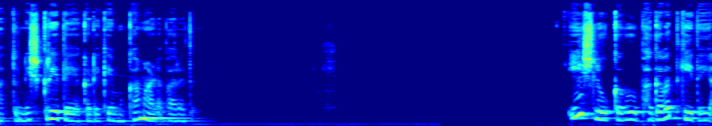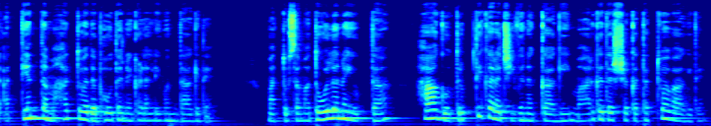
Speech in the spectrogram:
ಮತ್ತು ನಿಷ್ಕ್ರಿಯತೆಯ ಕಡೆಗೆ ಮುಖ ಮಾಡಬಾರದು. ಈ ಶ್ಲೋಕವು ಭಗವದ್ಗೀತೆಯ ಅತ್ಯಂತ ಮಹತ್ವದ ಬೋಧನೆಗಳಲ್ಲಿ ಒಂದಾಗಿದೆ ಮತ್ತು ಸಮತೋಲನಯುಕ್ತ ಹಾಗೂ ತೃಪ್ತಿಕರ ಜೀವನಕ್ಕಾಗಿ ಮಾರ್ಗದರ್ಶಕ ತತ್ವವಾಗಿದೆ.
